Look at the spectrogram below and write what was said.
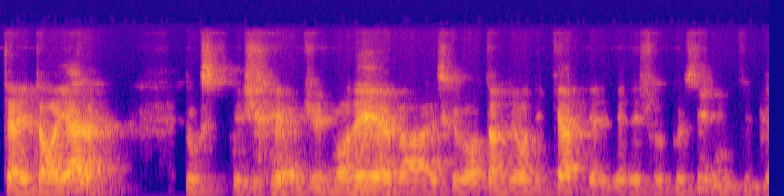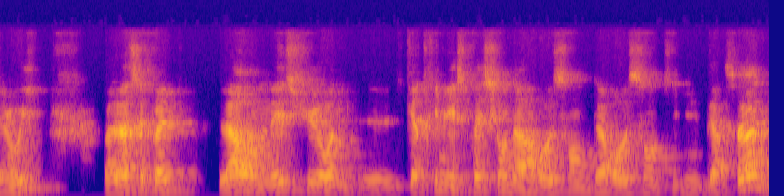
territorial. Donc, je, lui ai demandé, bah, est-ce qu'en termes de handicap, il y, a, des choses possibles? Il me dit bien oui. Bah, là, peut être, là, on est sur une quatrième expression d'un ressenti, ressenti d'une personne.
